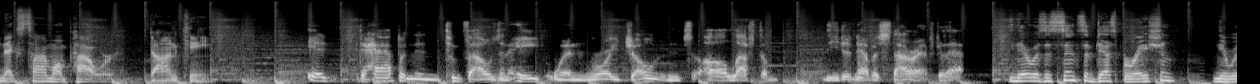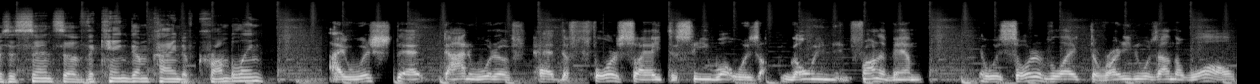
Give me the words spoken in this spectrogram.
Next time on Power, Don King. It happened in 2008 when Roy Jones uh, left him. He didn't have a star after that. There was a sense of desperation. There was a sense of the kingdom kind of crumbling. I wish that Don would have had the foresight to see what was going in front of him. It was sort of like the writing was on the wall.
